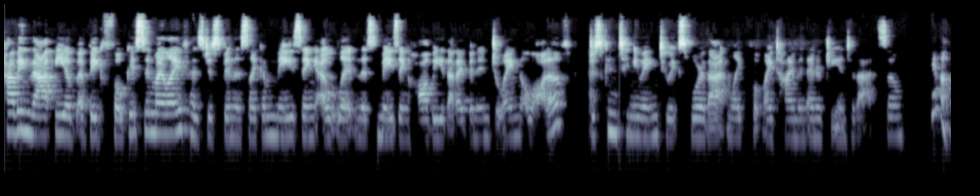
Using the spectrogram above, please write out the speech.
having that be a, a big focus in my life has just been this like amazing outlet and this amazing hobby that I've been enjoying a lot of just continuing to explore that and like put my time and energy into that. So, yeah.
